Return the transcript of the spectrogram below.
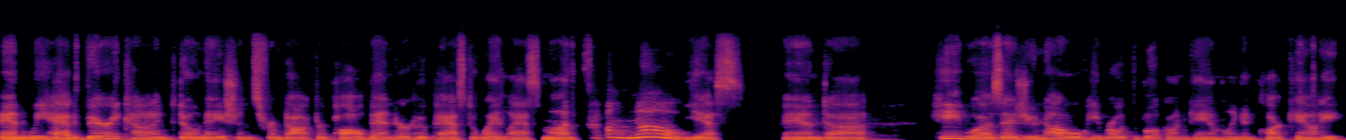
And we had very kind donations from Dr. Paul Bender, who passed away last month. Oh, no. Yes. And uh, he was, as you know, he wrote the book on gambling in Clark County.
